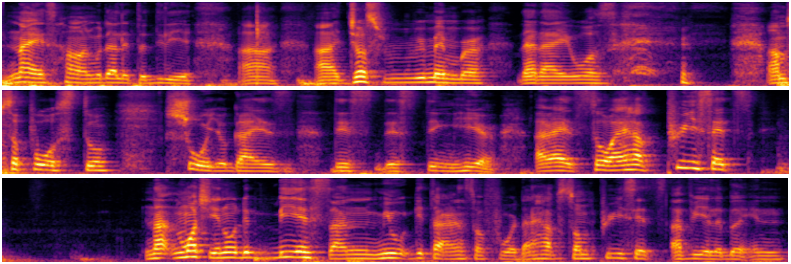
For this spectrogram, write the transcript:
Nice hand with a little delay. Uh, I just remember that I was I'm supposed to show you guys this this thing here. Alright, so I have presets not much, you know, the bass and mute guitar and so forth. I have some presets available in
